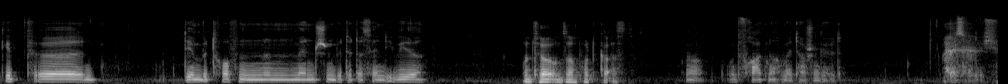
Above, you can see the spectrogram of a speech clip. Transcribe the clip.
Gib äh, dem betroffenen Menschen bitte das Handy wieder Und hör unseren Podcast. ja, und frag nach mehr Taschengeld. Äußerlich.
